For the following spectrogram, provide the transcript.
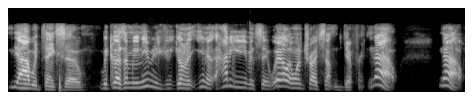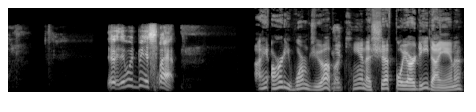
Yeah, I would think so. Because I mean, even if you're gonna, you know, how do you even say, "Well, I want to try something different"? No, no. It, would be a slap. I already warmed you up. A can of Chef Boyardee, Diana.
